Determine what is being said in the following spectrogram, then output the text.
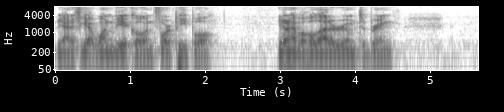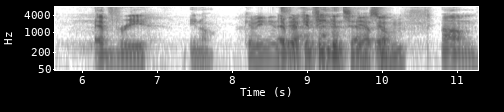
Yeah, and if you got one vehicle and four people, you don't have a whole lot of room to bring every, you know, convenience. every yeah. convenience. Yeah. Yep, so, yep. Um,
